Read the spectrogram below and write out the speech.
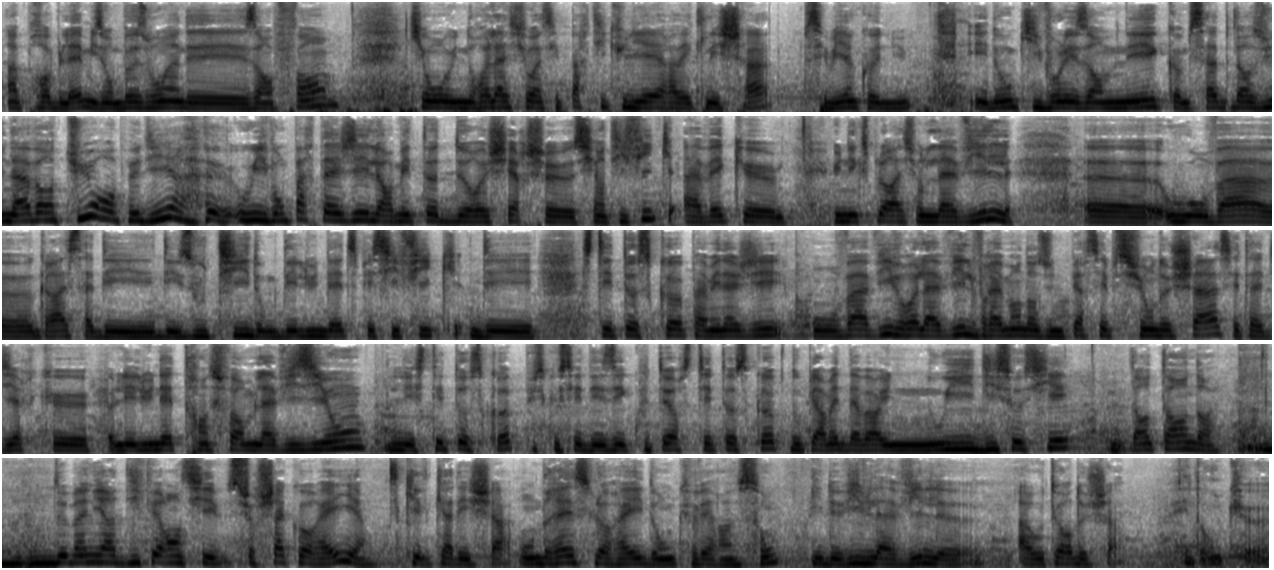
un problème. Ils ont besoin des enfants qui ont une relation assez particulière avec les chats. C'est bien connu. Et donc, ils vont les emmener comme ça dans une aventure, on peut dire, où ils vont partager leur méthode de recherche euh, scientifique avec euh, une exploration de la ville euh, où on va, grâce à des, des, outils, donc des lunettes spécifiques, des stéthoscopes aménagés, on va vivre la ville vraiment dans une perception de chat, c'est-à-dire que les lunettes transforment la vision, les stéthoscopes, puisque c'est des écouteurs stéthoscopes, nous permettent d'avoir une ouïe dissociée, d'entendre de manière différenciée sur chaque oreille ce qui est le cas des chats. On dresse l'oreille donc vers un son et de vivre la ville euh, à hauteur de chat. Et donc euh,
